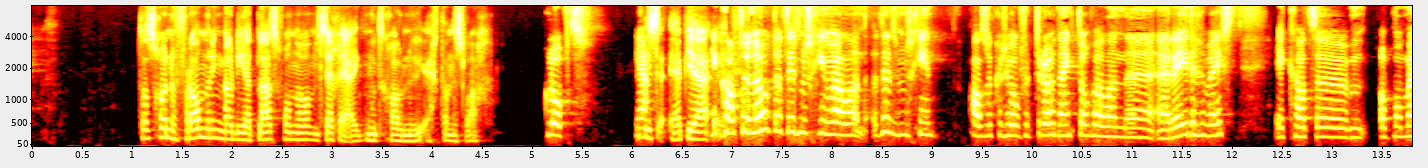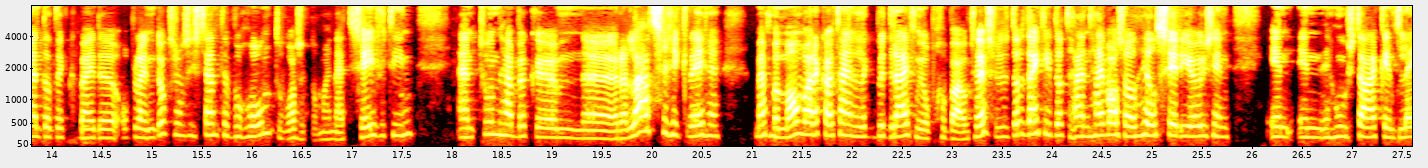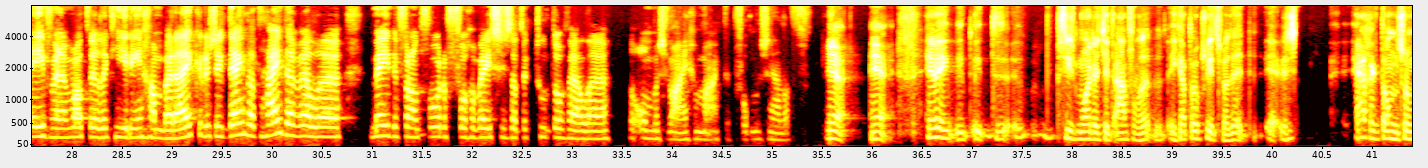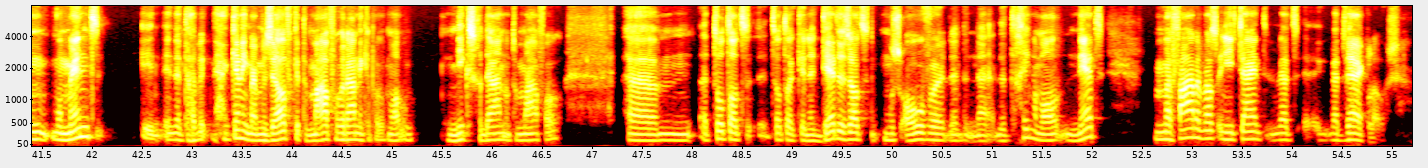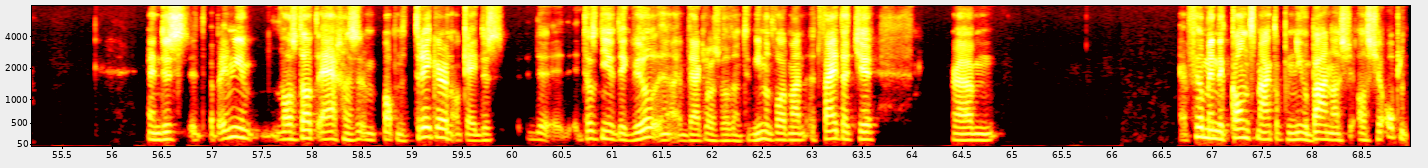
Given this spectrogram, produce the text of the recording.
Dat is gewoon een verandering die had plaatsgevonden om te zeggen, ja, ik moet gewoon nu echt aan de slag. Klopt. Ja. Is, heb je daar... Ik had toen ook, dat is misschien wel, een, dat is misschien, als ik er zo over terugdenk, toch wel een, uh, een reden geweest. Ik had um, op het moment dat ik bij de opleiding dokterassistenten begon, toen was ik nog maar net 17. En toen heb ik een uh, relatie gekregen met mijn man, waar ik uiteindelijk bedrijf mee opgebouwd heb. Dus dat denk ik dat hij, hij was al heel serieus in, in, in hoe sta ik in het leven en wat wil ik hierin gaan bereiken. Dus ik denk dat hij daar wel uh, mede verantwoordelijk voor geweest is dat ik toen toch wel uh, de ommezwaai gemaakt heb voor mezelf. Ja, ja. ik, precies mooi dat je het aanvoelt. Ik had ook zoiets er is eigenlijk dan zo'n moment, en dat herken ik bij mezelf, ik heb de MAVO gedaan, ik heb ook niks gedaan op de MAVO. Um, totdat, ik in het derde zat, moest over. Dat, dat ging allemaal net. Mijn vader was in die tijd werd, werd werkloos. En dus op een manier was dat ergens een pappende trigger. Oké, dus de, dat is niet wat ik wil. Werkloos wil natuurlijk niemand worden. Maar het feit dat je um, veel minder kans maakt op een nieuwe baan als je, als je op uh,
